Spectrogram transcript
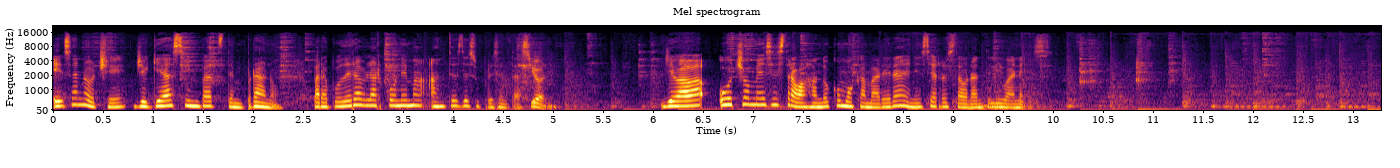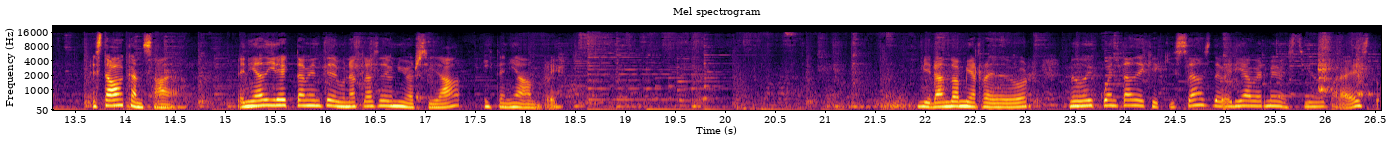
Esa noche llegué a Sinbad temprano para poder hablar con Emma antes de su presentación. Llevaba ocho meses trabajando como camarera en ese restaurante libanés. Estaba cansada. Venía directamente de una clase de universidad y tenía hambre. Mirando a mi alrededor, me doy cuenta de que quizás debería haberme vestido para esto.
